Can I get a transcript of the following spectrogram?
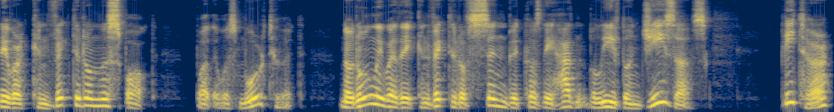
They were convicted on the spot, but there was more to it. Not only were they convicted of sin because they hadn't believed on Jesus, Peter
